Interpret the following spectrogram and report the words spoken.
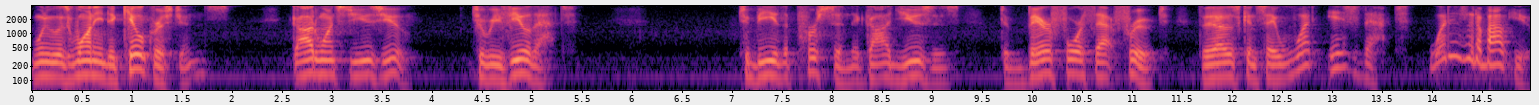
when he was wanting to kill Christians. God wants to use you to reveal that, to be the person that God uses to bear forth that fruit that others can say, What is that? What is it about you?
